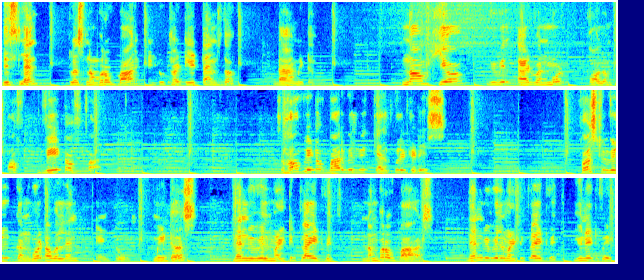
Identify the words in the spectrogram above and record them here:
this length plus number of bar into 38 times the diameter. Now here we will add one more column of weight of bar. So how weight of bar will be calculated is first we will convert our length into meters then we will multiply it with number of bars then we will multiply it with unit weight.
